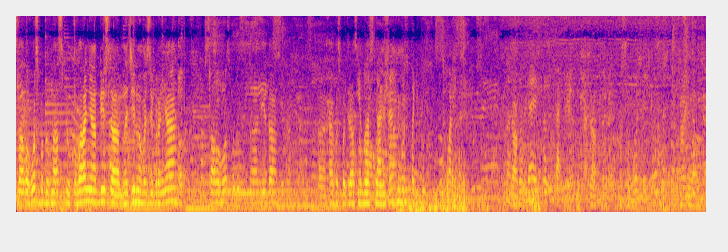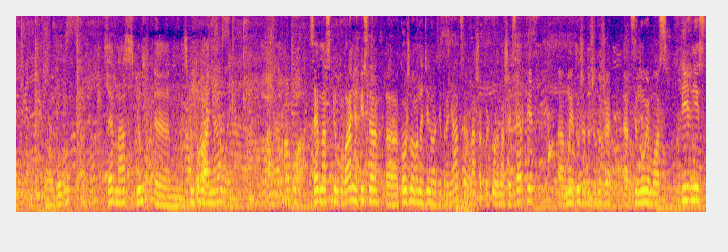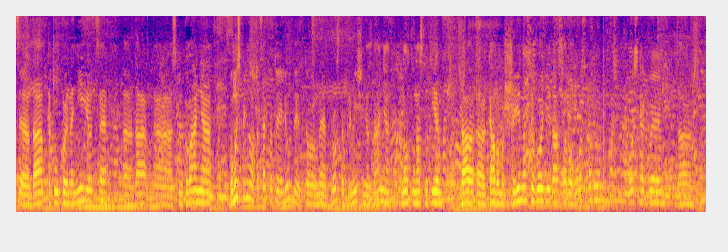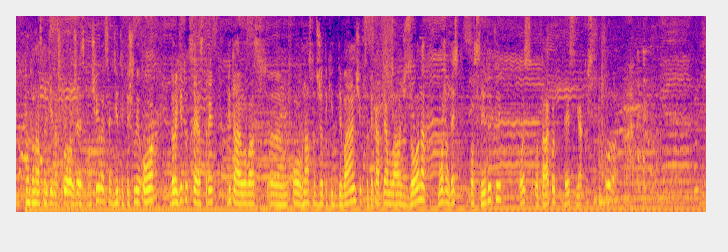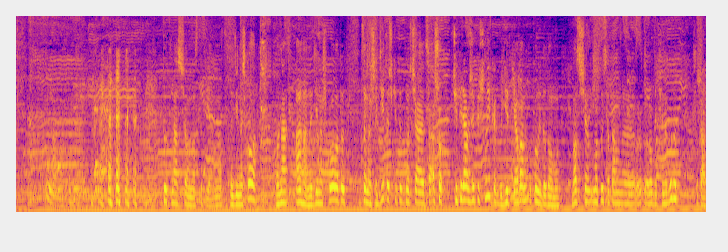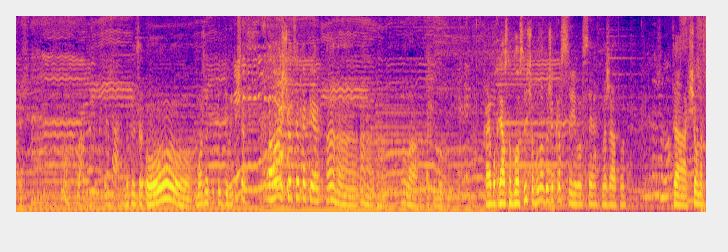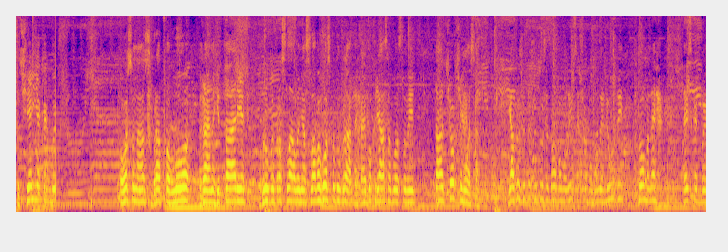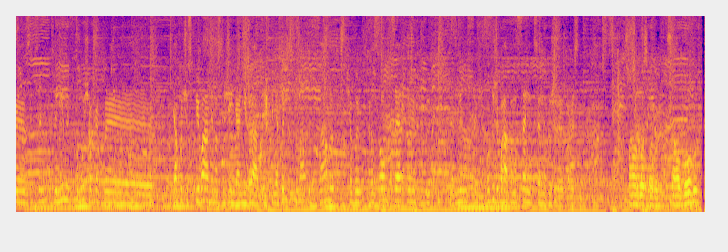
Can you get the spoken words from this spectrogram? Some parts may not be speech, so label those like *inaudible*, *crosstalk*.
Слава Господу, в нас спілкування після недільного зібрання. Слава Господу, сестра Ліда. Е, Хай Господь рясно благословить. Господь будет Бог ваш Дякую. Слава Богу. Це в нас спіл... ем, спілкування. Це в нас спілкування після е, кожного недільного зібрання. Це наша культура нашої церкви. Е, ми дуже дуже дуже цінуємо спільність, да, таку койнанію. Це да, е, спілкування. Бо ми спільнота. Церква то є люди, то не просто приміщення, здання. От у нас тут є да, е, кава машина сьогодні. Да, слава Господу. Ось як би да. Тут у нас недільна школа вже скінчилася. Діти пішли. О, дорогі тут сестри, вітаю вас. Е, О, в нас тут вже такий диванчик. Це така прям лаунж-зона. Можна десь посидити. Ось отак, от десь якось. О. *laughs* Тут у нас що у нас тут є? У нас тут недільна школа. Вона, ага, недільна школа тут. Це наші діточки тут навчаються. А що, вчителя вже пішли, як би, дітки, а вам коли додому? Вас ще матуся там е, родичі не будуть шукати? Ну, ладно. О, можна тут піддивитися. А що це таке? Ага, ага, ага. Ну ладно, так і буде. Хай Бог рясно благословить, щоб було дуже красиво все на жатву. Так, що у нас тут ще є, як би? Ось у нас брат Павло грає на гітарі, групи прославлення. Слава Господу, брате! Хай Бог рясно благословить. Та чого вчимося? Я дуже дуже дуже довго молився, щоб були люди, хто мене десь як замінить, тому що як я хочу співати на служінні, а не грати. Я хочу співати з залу, щоб разом з церквою сцені. Бо дуже багато на сцені це не дуже корисно. Слава Господу, слава Богу.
